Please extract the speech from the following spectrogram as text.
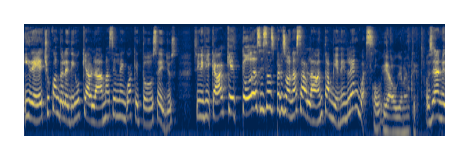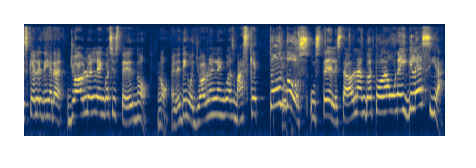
Y de hecho, cuando les dijo que hablaba más en lengua que todos ellos, significaba que todas esas personas hablaban también en lenguas. Oh, ya, obviamente. O sea, no es que les dijera, yo hablo en lenguas y ustedes no. No, él les dijo, yo hablo en lenguas más que todos ustedes. Le estaba hablando a toda una iglesia.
